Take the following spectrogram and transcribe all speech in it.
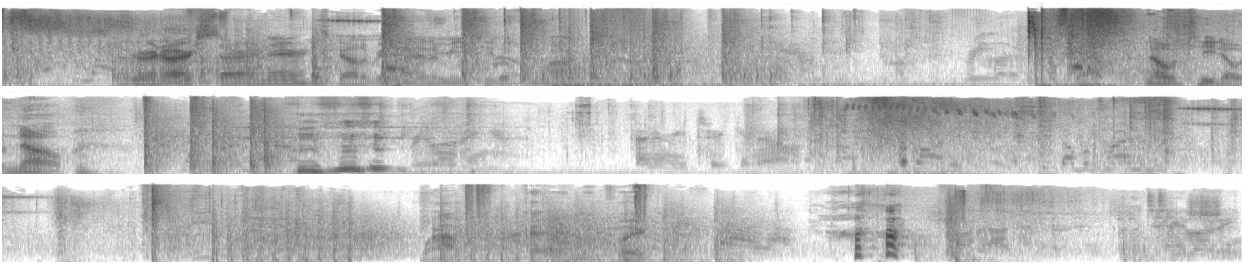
Is there an arc star in there? It's gotta be an enemy, Tito from Rocket Power. Reloading. No, Tito, no. Reloading. Enemy taken out. Double timing it. Wow, okay, hit me quick. Shot at. Reloading.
